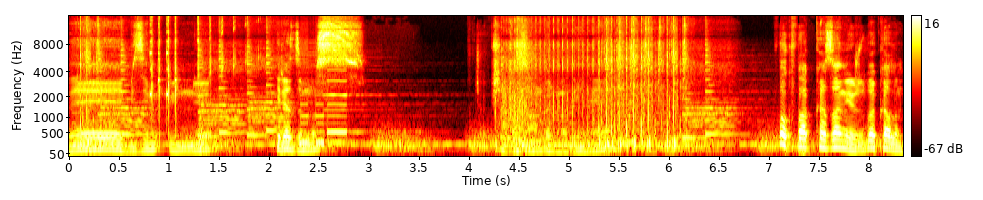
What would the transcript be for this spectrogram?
Ve bizim ünlü kirazımız çok şey kazandırmadı yine. Ufak ufak kazanıyoruz bakalım.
